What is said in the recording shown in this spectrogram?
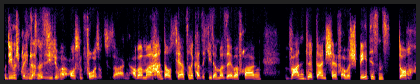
und dementsprechend lassen wir sie lieber außen vor sozusagen. Aber mal Hand aufs Herz und da kann sich jeder mal selber fragen, Wann wird dein Chef aber spätestens doch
